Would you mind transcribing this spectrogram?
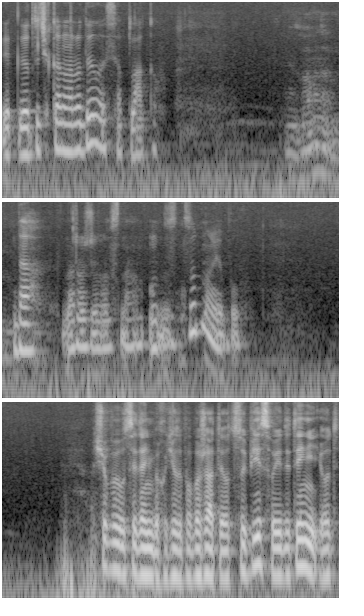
Як дочка народилася, плакав. З вами народження? Да, народжував з нами. З одною був. Що б ви у цей день би хотіли побажати от собі, своїй дитині і от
